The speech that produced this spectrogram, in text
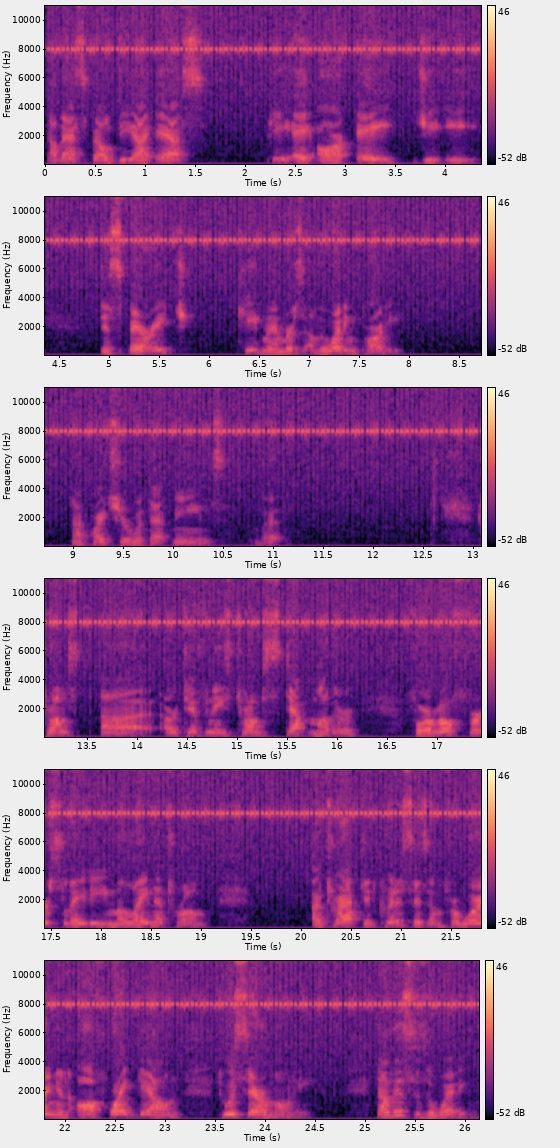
Now that's spelled D-I-S-P-A-R-A-G-E. Disparage key members of the wedding party. Not quite sure what that means, but Trump's uh, or Tiffany's Trump's stepmother, former First Lady Melania Trump, attracted criticism for wearing an off-white gown to a ceremony. Now this is a wedding.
